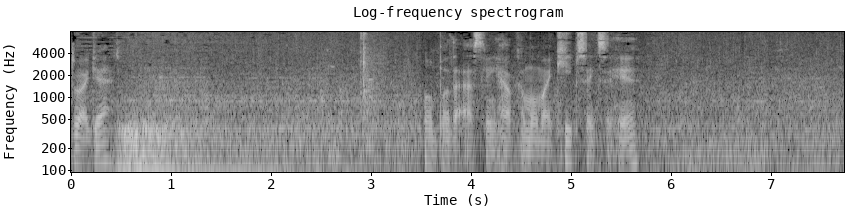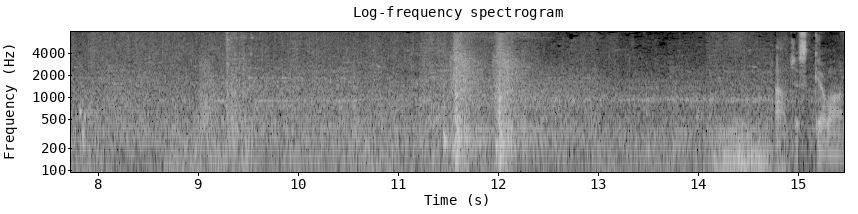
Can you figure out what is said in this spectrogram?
What do I get? Won't bother asking how come all my keepsakes are here. I'll just go on.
